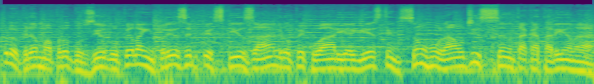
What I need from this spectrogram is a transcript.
Programa produzido pela Empresa de Pesquisa Agropecuária e Extensão Rural de Santa Catarina.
